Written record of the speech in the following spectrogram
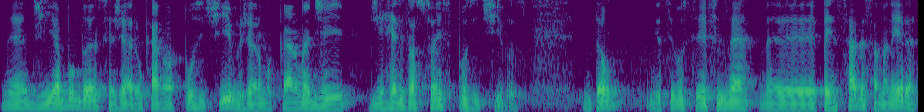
né, de abundância, gera um karma positivo, gera um karma de, de realizações positivas. Então, se você fizer é, pensar dessa maneira,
